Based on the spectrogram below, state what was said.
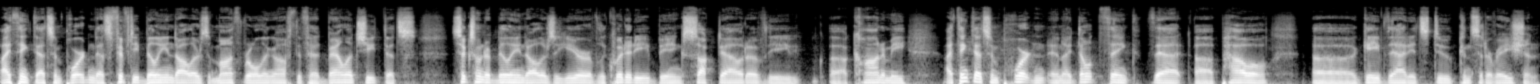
I think that's important. That's $50 billion a month rolling off the Fed balance sheet. That's $600 billion a year of liquidity being sucked out of the uh, economy. I think that's important, and I don't think that uh, Powell uh, gave that its due consideration.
